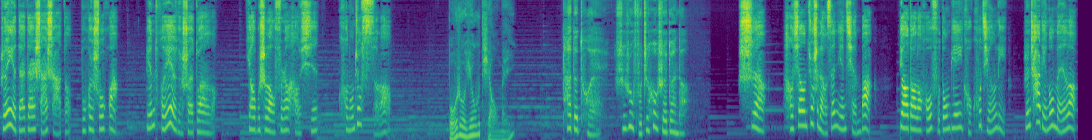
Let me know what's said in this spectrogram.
人也呆呆傻傻的，不会说话，连腿也给摔断了。要不是老夫人好心，可能就死了。不若幽挑眉，他的腿是入府之后摔断的。是啊。好像就是两三年前吧，掉到了侯府东边一口枯井里，人差点都没了，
